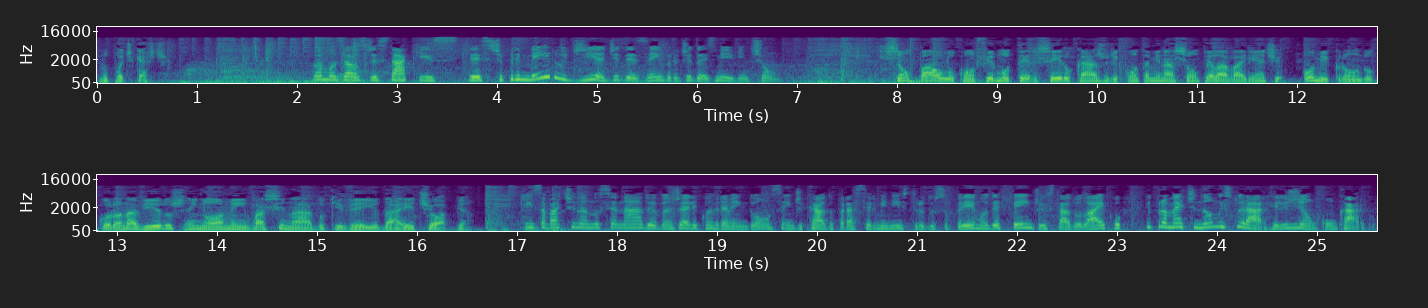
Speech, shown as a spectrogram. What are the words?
no podcast. Vamos aos destaques deste primeiro dia de dezembro de 2021. São Paulo confirma o terceiro caso de contaminação pela variante Omicron do coronavírus em homem vacinado que veio da Etiópia. Em sabatina no Senado, o evangélico André Mendonça, indicado para ser ministro do Supremo, defende o Estado laico e promete não misturar religião com o cargo.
